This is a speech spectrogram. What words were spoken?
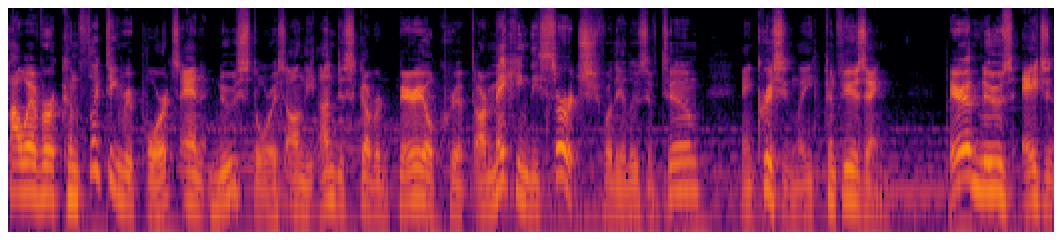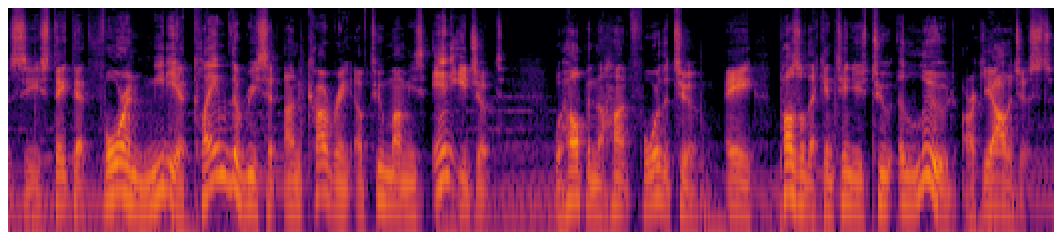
However, conflicting reports and news stories on the undiscovered burial crypt are making the search for the elusive tomb increasingly confusing. Arab news agencies state that foreign media claim the recent uncovering of two mummies in Egypt will help in the hunt for the tomb, a puzzle that continues to elude archaeologists.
